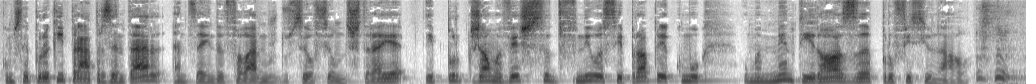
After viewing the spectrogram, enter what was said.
Comecei por aqui para apresentar, antes ainda de falarmos do seu filme de estreia, e porque já uma vez se definiu a si própria como uma mentirosa profissional.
